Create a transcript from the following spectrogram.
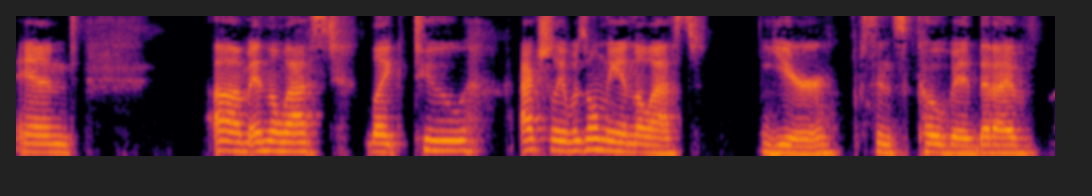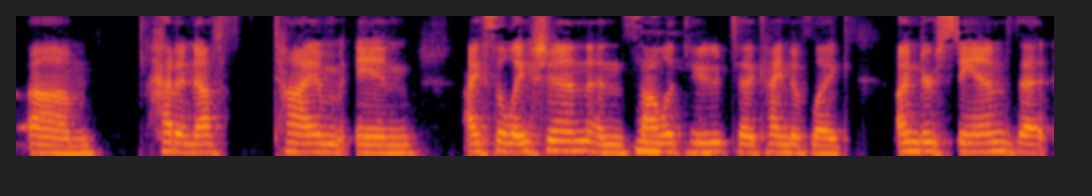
And um, in the last like two, actually, it was only in the last year since COVID that I've um, had enough time in isolation and mm-hmm. solitude mm-hmm. to kind of like understand that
